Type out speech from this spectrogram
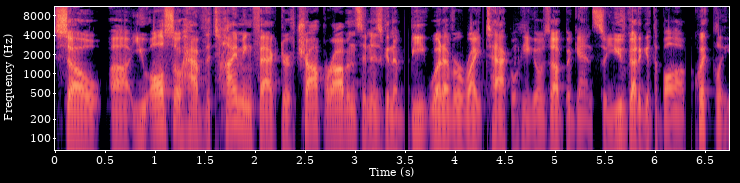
So uh, you also have the timing factor If Chop Robinson is going to beat whatever right tackle he goes up against. So you've got to get the ball out quickly.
